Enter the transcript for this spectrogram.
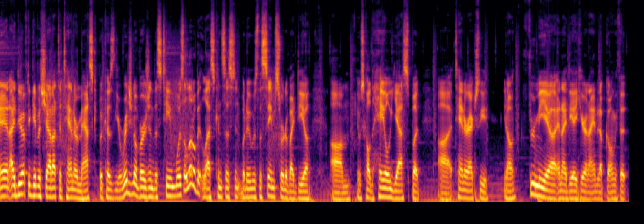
and I do have to give a shout out to Tanner Mask because the original version of this team was a little bit less consistent, but it was the same sort of idea. Um, it was called Hail Yes, but uh, Tanner actually, you know, threw me uh, an idea here, and I ended up going with it.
